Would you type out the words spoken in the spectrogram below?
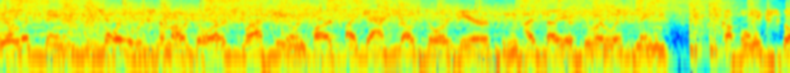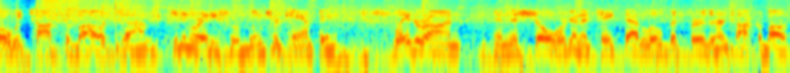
You're listening to Terry Wickstrom Outdoors, brought to you in part by Jack's Outdoor Gear. I tell you, if you were listening couple weeks ago, we talked about um, getting ready for winter camping. Later on in this show, we're going to take that a little bit further and talk about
